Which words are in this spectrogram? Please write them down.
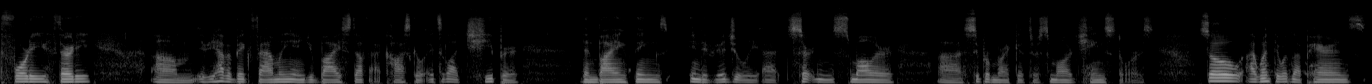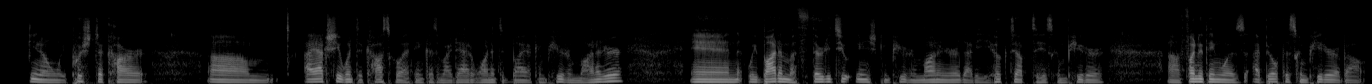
40, 30. Um, if you have a big family and you buy stuff at Costco, it's a lot cheaper than buying things individually at certain smaller uh, supermarkets or smaller chain stores. So I went there with my parents. You know, we pushed the cart. Um, I actually went to Costco, I think, because my dad wanted to buy a computer monitor. And we bought him a 32 inch computer monitor that he hooked up to his computer. Uh, funny thing was, I built this computer about,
